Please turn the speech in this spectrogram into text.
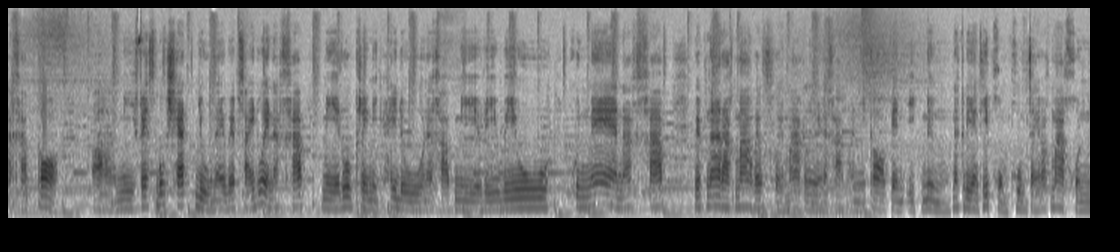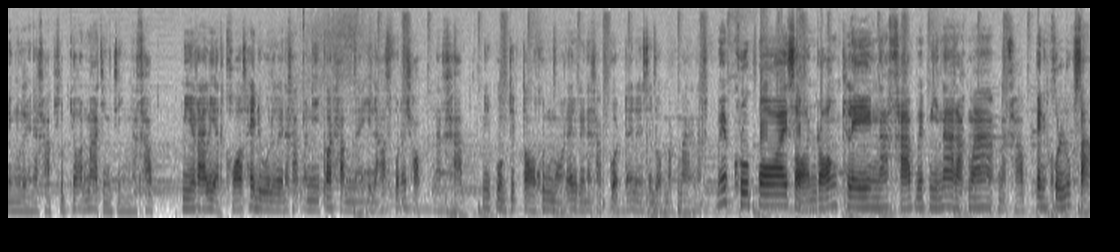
นะครับก็มี Facebook Chat อยู่ในเว็บไซต์ด้วยนะครับ มีรูปคลินิกให้ดูนะครับ มีรีวิวคุณแม่นะครับ เว็บน่ารักมาก เว็บสวยมากเลยนะครับ อันนี้ก็เป็นอีกหนึ่งนักเรียนที่ผมภูมิใจมากๆคนหนึ่งเลยนะครับ สุดยอดมากจริง ๆ นะครับ มีรายละเอียดคอร์สให้ดูเลยนะครับ อันนี้ก็ทำใน i l l u s Photoshop นะครับ มีปุ่มติดต่อคุณหมอได้เลยนะครับ กดได้เลยสะดวกมากๆนะครับเว็บครูปอยสอนร้องเพลงนะครับ เว็บนี้น่ารักมากนะครับ เป็นคุณลูกสา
